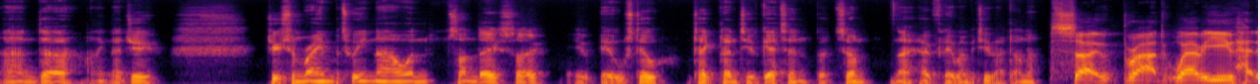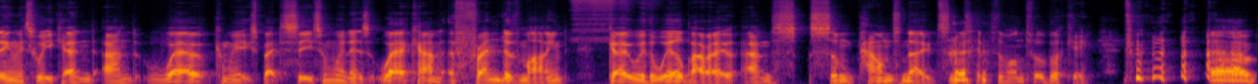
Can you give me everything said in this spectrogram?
and uh, I think they're due due some rain between now and Sunday, so it it will still take plenty of getting. But um, no, hopefully it won't be too bad down there. So, Brad, where are you heading this weekend, and where can we expect to see some winners? Where can a friend of mine go with a wheelbarrow and s- some pound notes and tip them onto a bookie? Um,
